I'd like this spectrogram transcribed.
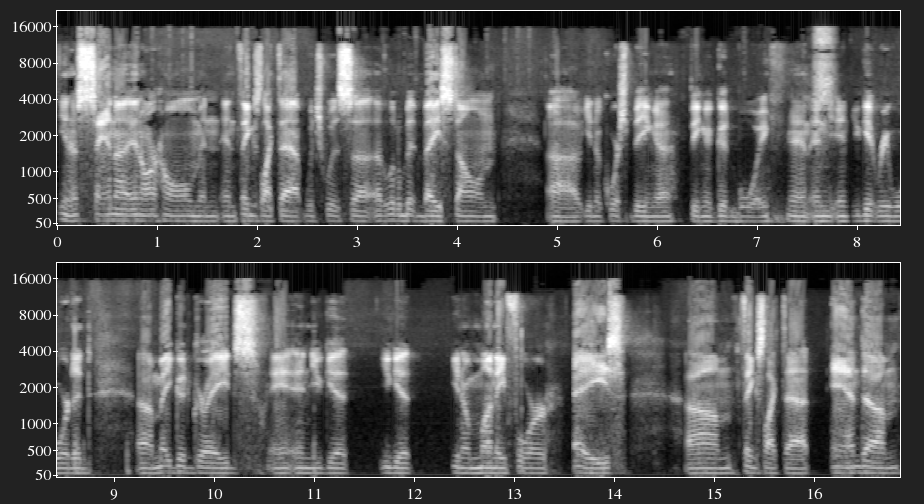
you know Santa in our home and, and things like that, which was uh, a little bit based on. Uh, you know, of course, being a being a good boy, and, and, and you get rewarded, uh, make good grades, and, and you get you get you know money for A's, um, things like that, and um,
